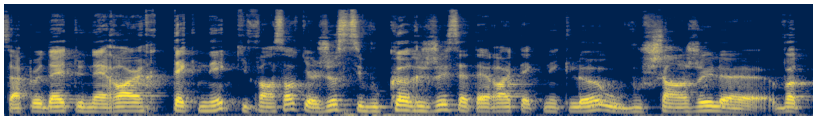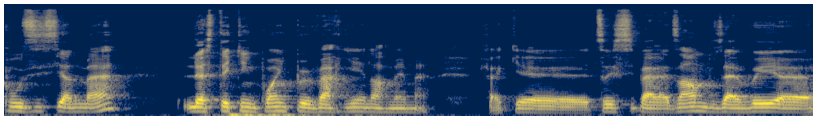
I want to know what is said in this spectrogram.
ça peut être une erreur technique qui fait en sorte que juste si vous corrigez cette erreur technique-là ou vous changez le, votre positionnement, le sticking point peut varier énormément. Fait que, tu sais, si par exemple vous avez euh,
